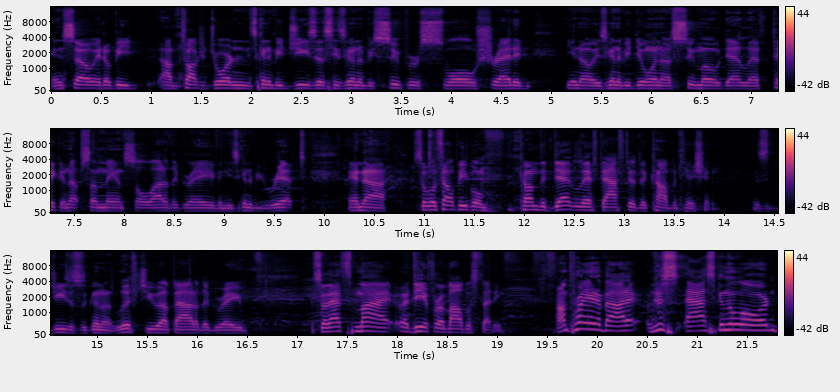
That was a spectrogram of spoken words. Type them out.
And so it'll be i'm talking to jordan it's going to be jesus he's going to be super swole shredded you know he's going to be doing a sumo deadlift picking up some man's soul out of the grave and he's going to be ripped. And uh, so we'll tell people come to deadlift after the competition. Jesus is going to lift you up out of the grave so that's my idea for a Bible study. I'm praying about it. I'm just asking the Lord.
